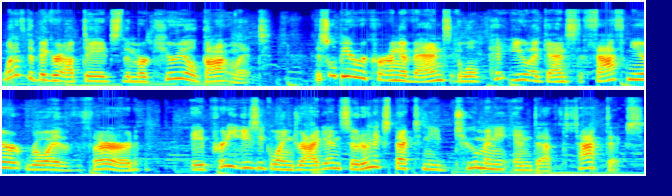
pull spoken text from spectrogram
one of the bigger updates, the Mercurial Gauntlet. This will be a recurring event. It will pit you against Fafnir Roy III, a pretty easygoing dragon, so don't expect to need too many in-depth tactics.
